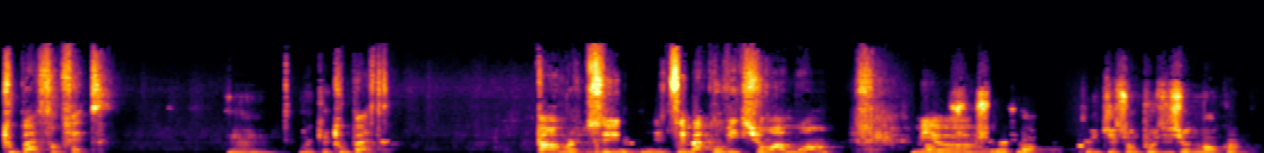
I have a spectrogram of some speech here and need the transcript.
Tout passe en fait. Hmm, Tout passe. c'est ma conviction à moi. Hein. Mais, je, suis euh, d'accord. C'est une question de positionnement, quoi.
